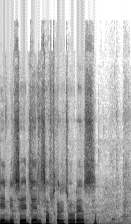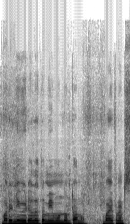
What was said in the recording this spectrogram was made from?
చేయండి షేర్ చేయండి సబ్స్క్రైబ్ చేయండి ఫ్రెండ్స్. మరిన్ని వీడియోలతో మీ ముందు ఉంటాను బాయ్ ఫ్రెండ్స్.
